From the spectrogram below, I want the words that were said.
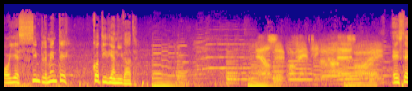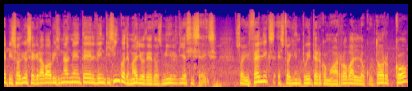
hoy es simplemente cotidianidad. Este episodio se graba originalmente el 25 de mayo de 2016. Soy Félix, estoy en Twitter como arroba locutorco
